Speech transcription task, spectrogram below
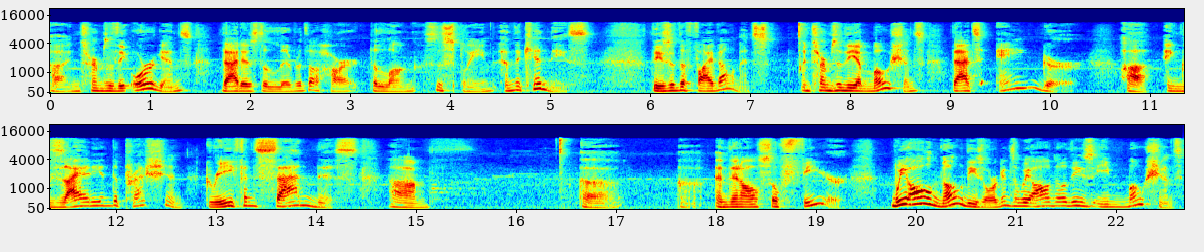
Uh, in terms of the organs, that is the liver, the heart, the lungs, the spleen, and the kidneys. These are the five elements. In terms of the emotions, that's anger, uh, anxiety and depression, grief and sadness, um, uh, uh, and then also fear. We all know these organs and we all know these emotions,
